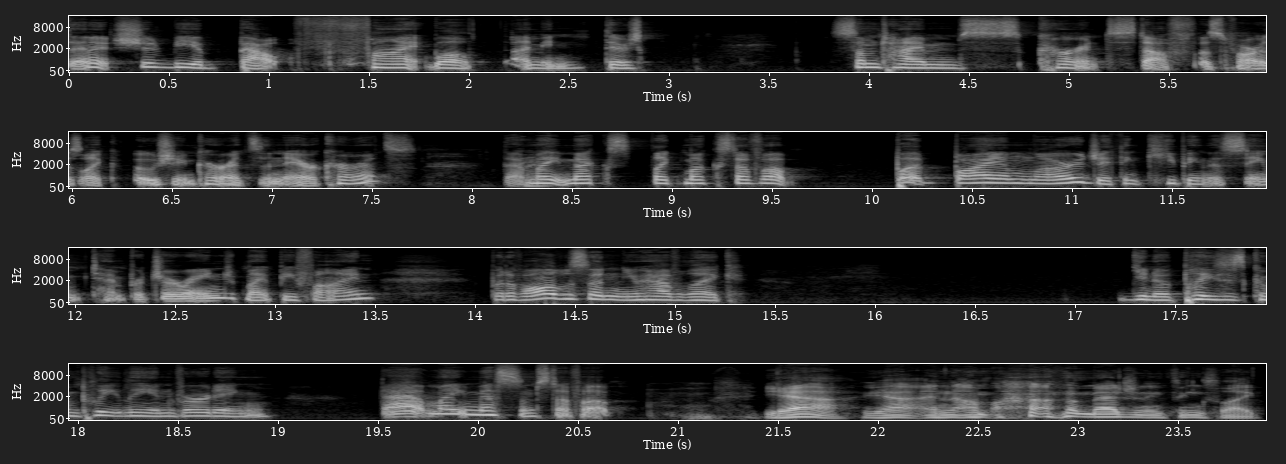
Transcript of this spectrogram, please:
then it should be about fine. Well i mean there's sometimes current stuff as far as like ocean currents and air currents that Right. might mix like muck stuff up but by and large i think keeping the same temperature range might be fine but if all of a sudden you have like you know places completely inverting that might mess some stuff up yeah, yeah. And I'm I'm imagining things like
